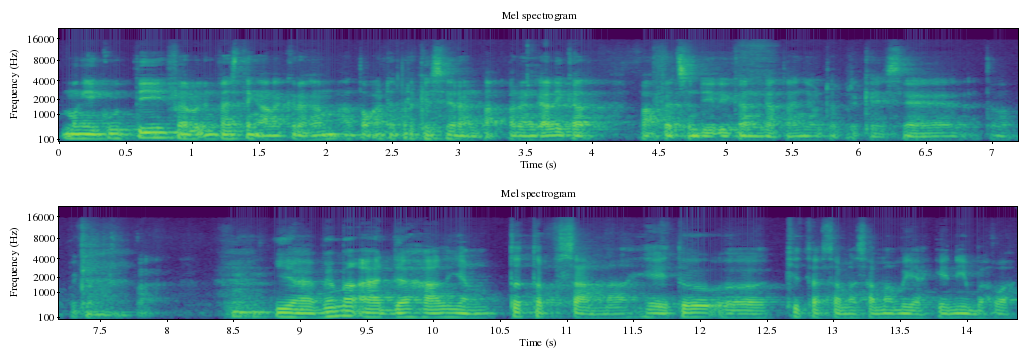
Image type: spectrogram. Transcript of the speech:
mengikuti value investing ala Graham atau ada pergeseran Pak? Barangkali Kak Buffett sendiri kan katanya udah bergeser atau bagaimana Pak? Ya, memang ada hal yang tetap sama, yaitu uh, kita sama-sama meyakini bahwa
